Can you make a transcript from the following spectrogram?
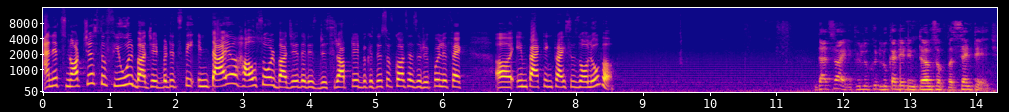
and it's not just the fuel budget, but it's the entire household budget that is disrupted because this, of course, has a ripple effect uh, impacting prices all over. That's right. If you look, look at it in terms of percentage,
